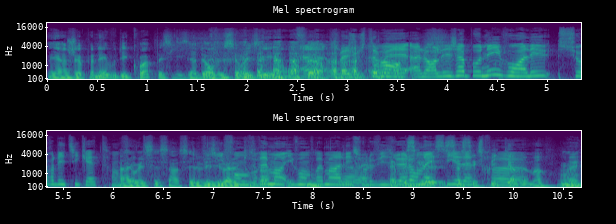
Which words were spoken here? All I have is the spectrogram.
Et un japonais, vous dites quoi? Parce qu'ils adorent le cerisier. hein, en. Ah bah, justement. Alors les Japonais, ils vont aller sur l'étiquette. Ah fait. oui, c'est ça, c'est le ils visuel vont qui va. Vraiment, ils vont vraiment aller sur le. Eh, visuel. on a essayé d'être euh. Hein. Mm. Ouais.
